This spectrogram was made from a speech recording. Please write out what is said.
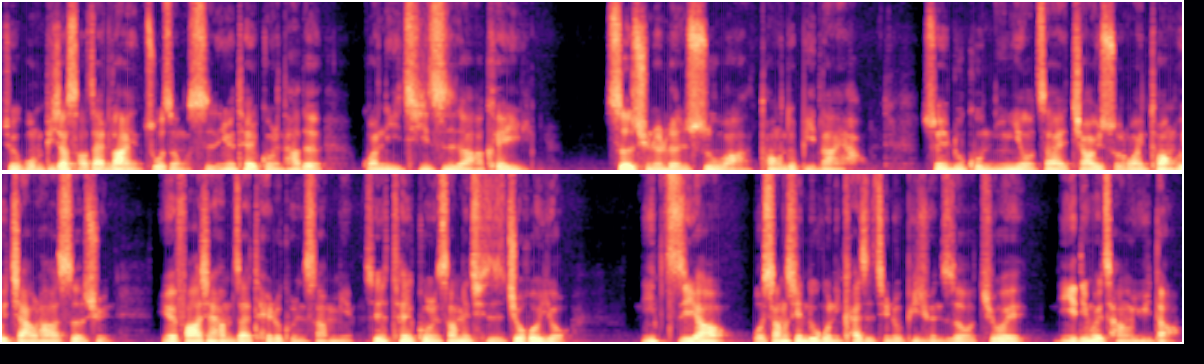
就我们比较少在 Line 做这种事，因为 Telegram 它的管理机制啊，可以社群的人数啊，通常都比 Line 好。所以如果你有在交易所的话，你通常会加入他的社群，你会发现他们在 Telegram 上面，这些 Telegram 上面其实就会有，你只要我相信，如果你开始进入币圈之后，就会你一定会常常遇到。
